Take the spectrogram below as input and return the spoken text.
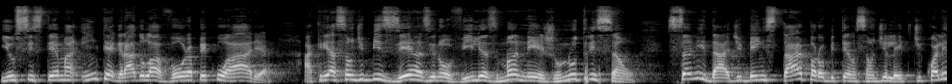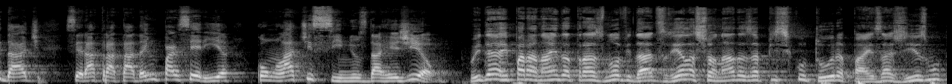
e o sistema integrado lavoura-pecuária. A criação de bezerras e novilhas, manejo, nutrição, sanidade e bem-estar para obtenção de leite de qualidade será tratada em parceria com laticínios da região. O IDR Paraná ainda traz novidades relacionadas à piscicultura, paisagismo,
